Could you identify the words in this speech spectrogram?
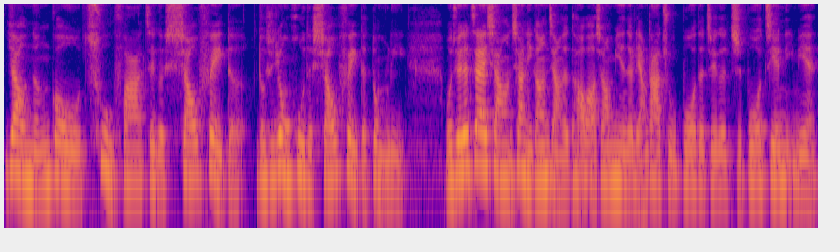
要能够触发这个消费的，都是用户的消费的动力。我觉得在像像你刚刚讲的淘宝上面的两大主播的这个直播间里面，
